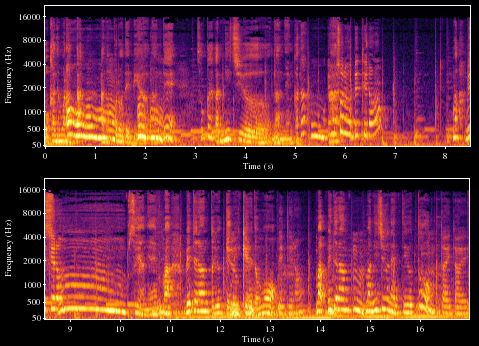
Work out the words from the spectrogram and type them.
お金もらった、あのプロデビューなんで、そこから二十何年かな、うん、でもそれはベテラン、まあベテラン？うんそうやね、まあベテランと言ってもいいけれどもベテラン？まあベテラン、うん、まあ20年っていうと、うん、大体。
